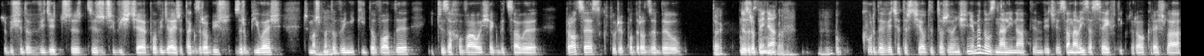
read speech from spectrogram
żeby się dowiedzieć, czy ty rzeczywiście powiedziałeś, że tak zrobisz, zrobiłeś, czy masz mhm. na to wyniki, dowody i czy zachowałeś jakby cały proces, który po drodze był tak, do zrobienia. Mhm. Bo kurde, wiecie, też ci audytorzy, oni się nie będą znali na tym, wiecie, jest analiza safety, która określa,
